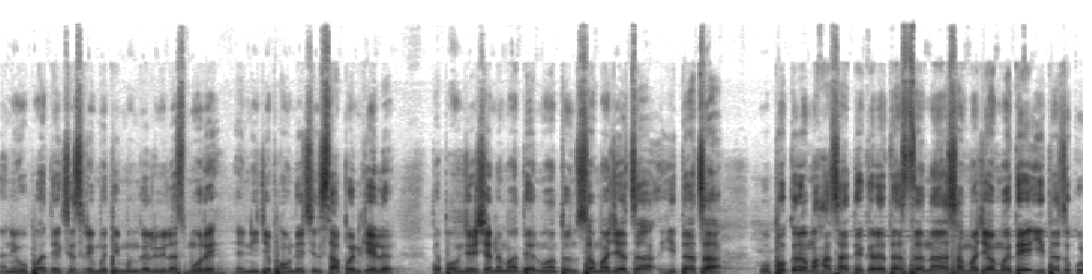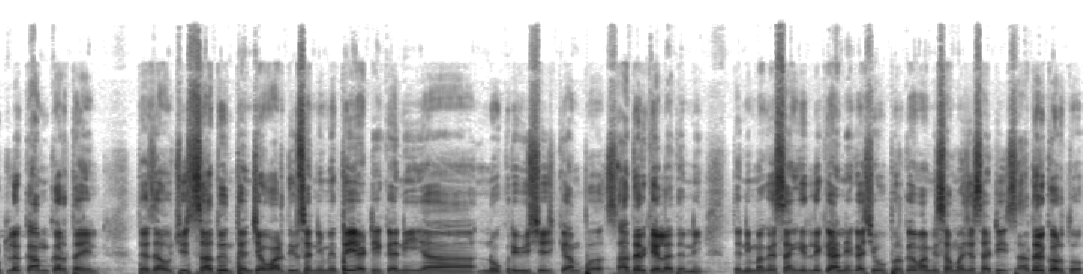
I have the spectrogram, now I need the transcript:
आणि उपाध्यक्ष श्रीमती मंगल विलास मोरे यांनी जे फाउंडेशन स्थापन केलं त्या फाउंडेशन माध्यमातून समाजाचा हिताचा उपक्रम हा साध्य करत असताना समाजामध्ये हिताचं कुठलं काम करता येईल त्याचा औचित साधून त्यांच्या वाढदिवसानिमित्त या ठिकाणी या नोकरी विशेष कॅम्प सादर केला त्यांनी. त्यांनी मगच सांगितले की अनेक असे उपक्रम आम्ही समाजासाठी सादर करतो.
